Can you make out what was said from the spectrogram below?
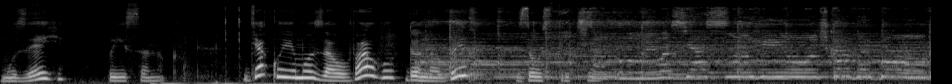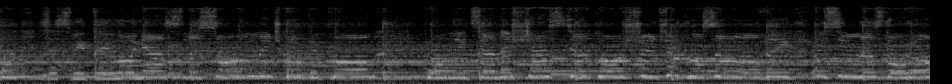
музеї писанок. Дякуємо за увагу. До нових зустрічей! Світило ясно, сонечко теплом, повниться нещастя, кошечок лозовий, усім на здоров'я.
